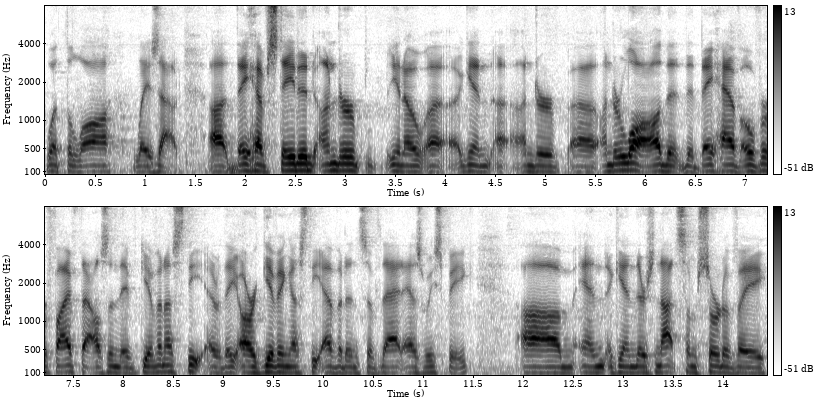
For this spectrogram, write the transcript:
what the law lays out. Uh, they have stated under you know uh, again uh, under uh, under law that, that they have over 5,000. They've given us the or they are giving us the evidence of that as we speak. Um, and again, there's not some sort of a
